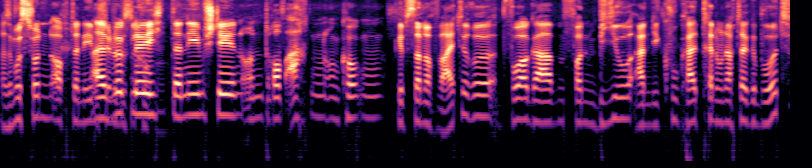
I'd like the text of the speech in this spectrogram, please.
Also muss schon auch daneben Also stehen. und das wirklich daneben stehen und drauf achten und gucken. Gibt es da noch weitere Vorgaben von Bio an die Kuh-Kalb-Trennung nach der Geburt?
